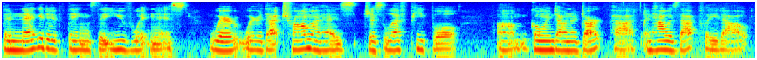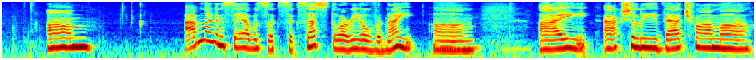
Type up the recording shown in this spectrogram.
the negative things that you've witnessed where where that trauma has just left people um, going down a dark path and how has that played out um i'm not going to say i was a success story overnight. Um i actually that trauma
